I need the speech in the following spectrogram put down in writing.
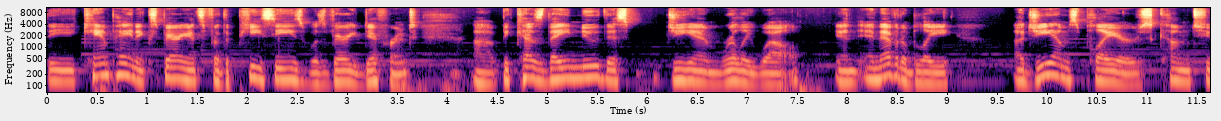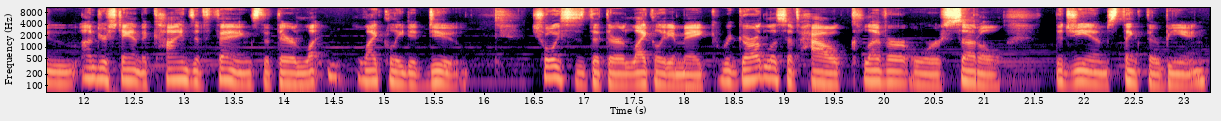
The campaign experience for the PCs was very different uh, because they knew this GM really well and inevitably, a GM's players come to understand the kinds of things that they're li- likely to do, choices that they're likely to make, regardless of how clever or subtle the GMs think they're being.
